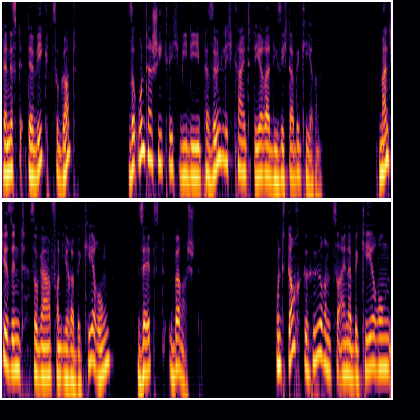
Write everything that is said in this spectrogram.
dann ist der Weg zu Gott so unterschiedlich wie die Persönlichkeit derer, die sich da bekehren. Manche sind sogar von ihrer Bekehrung selbst überrascht. Und doch gehören zu einer Bekehrung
